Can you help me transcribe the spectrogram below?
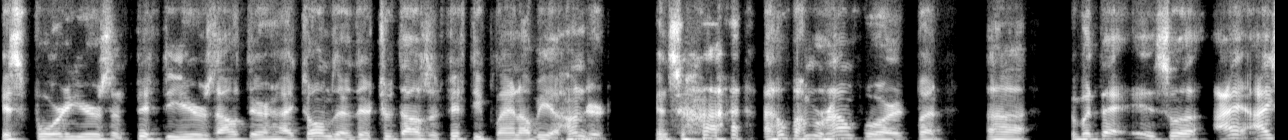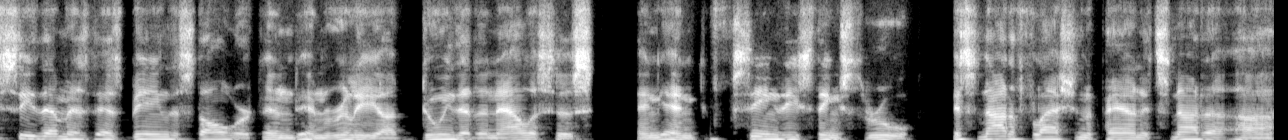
It's forty years and fifty years out there. I told them that their 2050 plan, I'll be hundred, and so I hope I'm around for it. But uh, but that so I, I see them as as being the stalwart and and really uh, doing that analysis and and seeing these things through. It's not a flash in the pan. It's not a. Uh,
